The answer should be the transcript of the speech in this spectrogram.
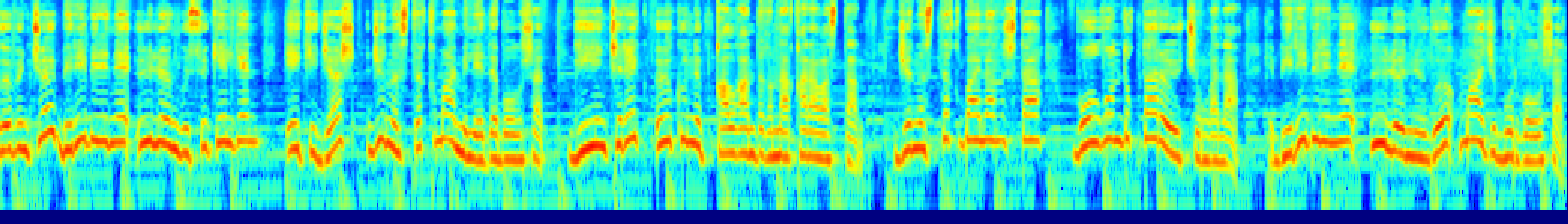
көбүнчө бири бирине үйлөнгүсү келген эки жаш жыныстык мамиледе болушат. Кийинчерээк өкүнүп калгандыгына карабастан жыныстык байланышта болгондуктары үчүн гана бири бирине үйлөнүүгө мажбур болушат.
